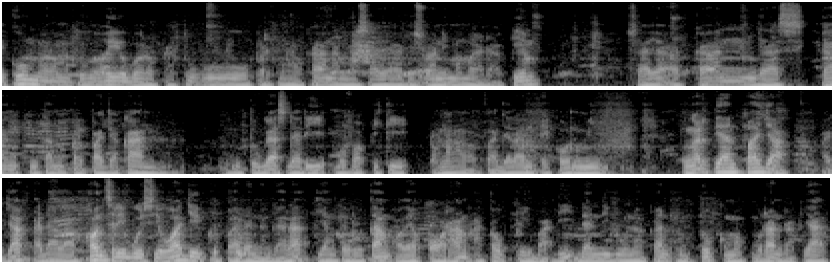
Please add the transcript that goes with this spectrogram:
Assalamualaikum warahmatullahi wabarakatuh. Perkenalkan nama saya Rizwani Muhammad Hakim. Saya akan menjelaskan tentang perpajakan. Tugas dari Bapak Piki Ronald Pelajaran Ekonomi. Pengertian pajak. Pajak adalah kontribusi wajib kepada negara yang terutang oleh orang atau pribadi dan digunakan untuk kemakmuran rakyat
